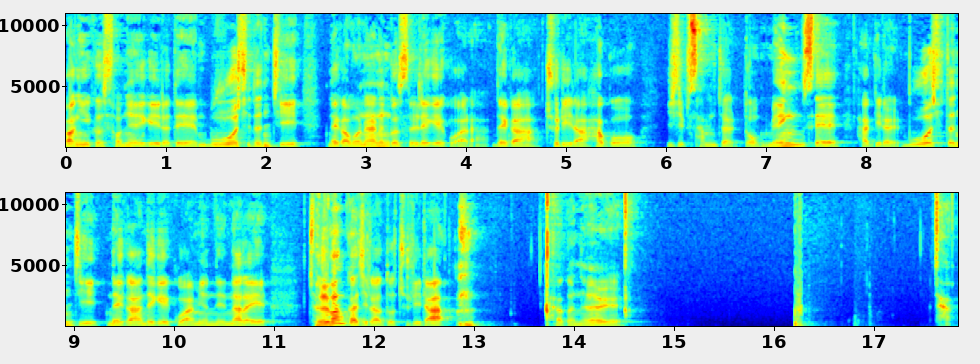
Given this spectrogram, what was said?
왕이 그 소녀에게 이르되 무엇이든지 내가 원하는 것을 내게 구하라 내가 주리라 하고 23절 또 맹세하기를 무엇이든지 내가 내게 구하면 내 나라의 절반까지라도 주리라 하거늘 자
